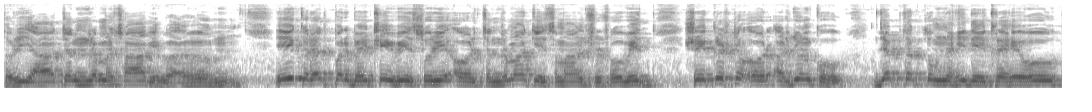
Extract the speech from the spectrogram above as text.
सूर्या चंद्रमसा विव एक रथ पर बैठे हुए सूर्य और चंद्रमा के समान सुशोभित श्री कृष्ण और अर्जुन को जब तक तुम नहीं देख रहे हो,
